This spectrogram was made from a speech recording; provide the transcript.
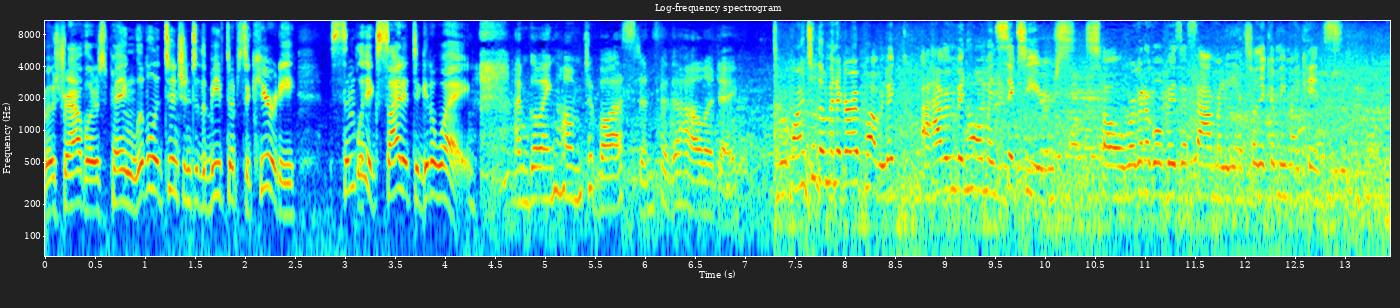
Most travelers paying little attention to the beefed up security, simply excited to get away. I'm going home to Boston for the holiday. We're going to the Dominican Republic. I haven't been home in six years, so we're going to go visit family and so they can meet my kids.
